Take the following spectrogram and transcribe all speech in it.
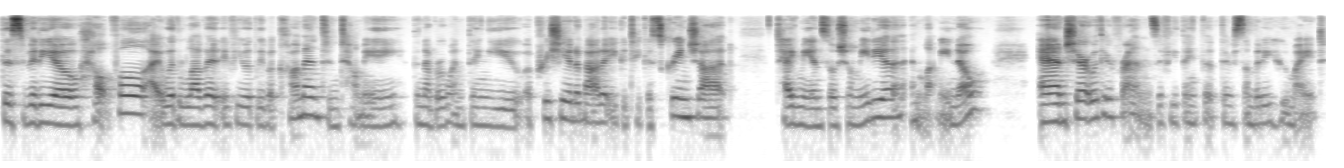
this video helpful, I would love it if you would leave a comment and tell me the number one thing you appreciate about it. You could take a screenshot, tag me in social media and let me know and share it with your friends if you think that there's somebody who might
